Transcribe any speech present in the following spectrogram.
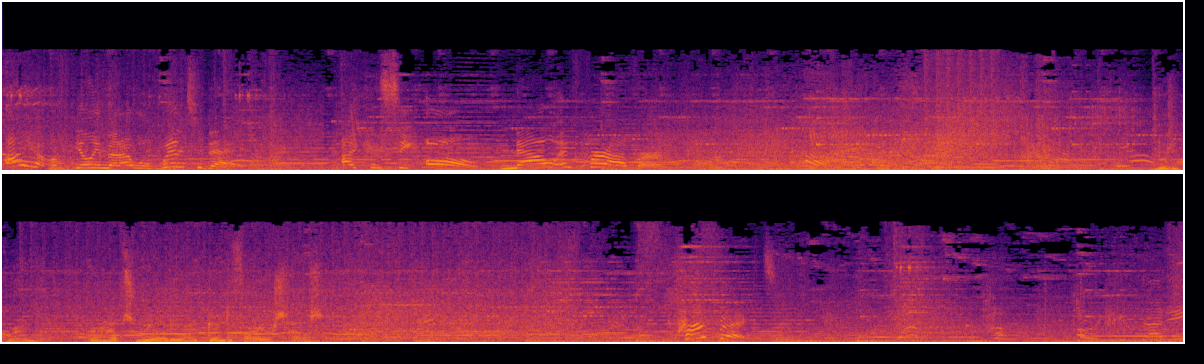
I have a feeling that I will win today. I can see all, now and forever. Little Grain, perhaps we ought to identify ourselves. Perfect! Are you ready?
